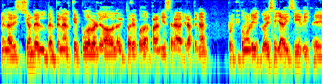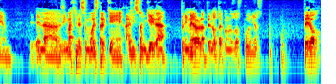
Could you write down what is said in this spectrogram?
en la decisión del, del, penal que pudo haberle dado la victoria a Ecuador. Para mí ese era, era penal, porque como lo dice Yadi, sí, eh, en las imágenes se muestra que Allison llega primero a la pelota con los dos puños, pero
